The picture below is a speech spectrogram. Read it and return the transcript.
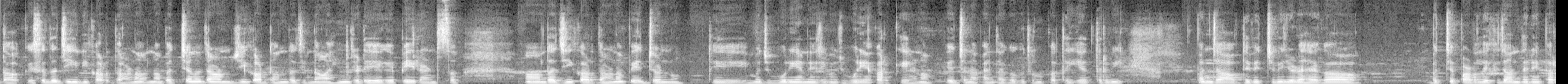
ਦਾ ਕਿਸੇ ਦਾ ਜੀਅ ਨਹੀਂ ਕਰਦਾ ਹੈ ਨਾ ਬੱਚਿਆਂ ਦਾ ਜਾਣ ਨੂੰ ਜੀਅ ਕਰਦਾ ਹੁੰਦਾ ਜੀ, ਨਾ ਹੀ ਜਿਹੜੇ ਹੈਗੇ ਪੇਰੈਂਟਸ ਦਾ ਜੀਅ ਕਰਦਾ ਹੈ ਨਾ ਭੇਜਣ ਨੂੰ ਅਤੇ ਮਜਬੂਰੀਆਂ ਨੇ ਜੀ, ਮਜਬੂਰੀਆਂ ਕਰਕੇ ਹੈ ਨਾ ਭੇਜਣਾ ਪੈਂਦਾ, ਕਿਉਂਕਿ ਤੁਹਾਨੂੰ ਪਤਾ ਹੀ ਹੈ ਇੱਧਰ ਵੀ। ਪੰਜਾਬ ਦੇ ਵਿੱਚ ਵੀ ਜਿਹੜਾ ਹੈਗਾ ਬੱਚੇ ਪੜ੍ਹ ਲਿਖ ਜਾਂਦੇ ਨੇ ਪਰ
